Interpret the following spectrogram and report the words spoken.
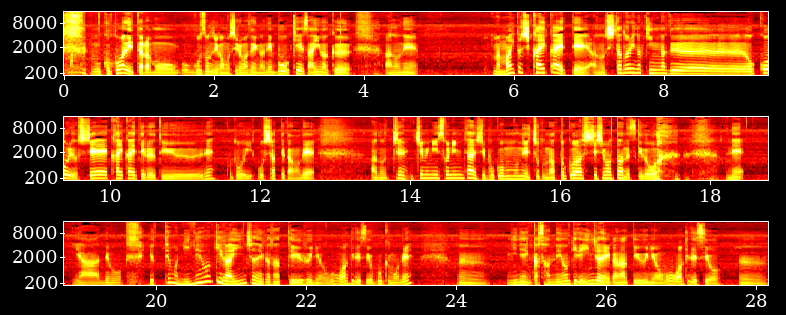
もうここまで言ったらもうご存知かもしれませんがね、某 K さん曰く、あのね、まあ、毎年買い替えて、あの、下取りの金額を考慮して買い替えてるというね、ことをおっしゃってたので、あの、ちなみにそれに対して僕もね、ちょっと納得はしてしまったんですけど ね。いやー、でも、言っても2年おきがいいんじゃないかなっていうふうには思うわけですよ、僕もね。うん。2年か3年おきでいいんじゃないかなっていうふうに思うわけですよ。うん。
